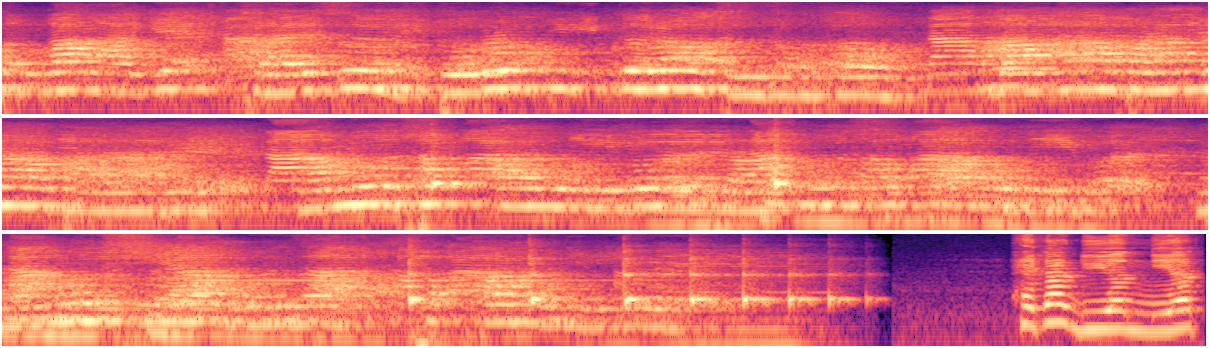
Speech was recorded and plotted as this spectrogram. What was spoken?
건강하게 잘 수 있도록 이끌어 주소서 나하반야 바라에 나무 석 해가 뉘엿뉘엿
